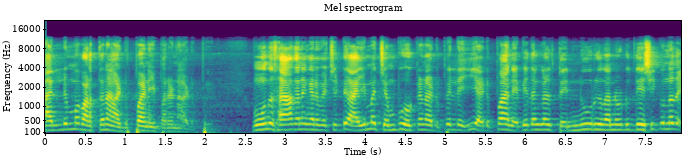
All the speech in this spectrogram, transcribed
കല്ലുമ്മ വളർത്തുന്ന അടുപ്പാണ് ഈ പറയുന്ന അടുപ്പ്. മൂന്ന് സാധനം ഇങ്ങനെ വെച്ചിട്ട് അയിമ ചെമ്പ് വെക്കണ അടുപ്പില്ലേ? ഈ അടുപ്പാ നബിതങ്ങൾ തെന്നൂറ് എന്നോട് ഉദ്ദേശിക്കുന്നത്.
